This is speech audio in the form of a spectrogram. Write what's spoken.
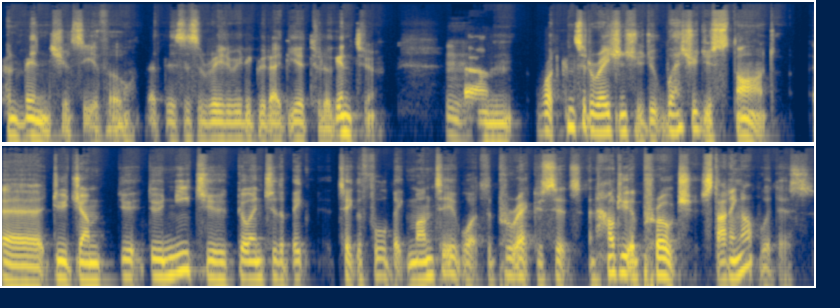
convince your CFO that this is a really, really good idea to look into. Mm. Um, what considerations should you do? Where should you start? Uh, do you jump? Do do you need to go into the big, take the full big Monty? What's the prerequisites, and how do you approach starting up with this?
